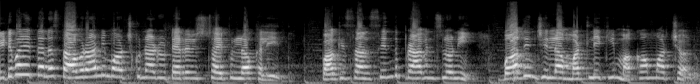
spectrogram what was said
ఇటీవలే తన స్థావరాన్ని మార్చుకున్నాడు టెర్రరిస్ట్ సైఫుల్లా ఖలీద్. పాకిస్తాన్ సింధ్ ప్రావిన్స్లోని బాదిన్ జిల్లా మట్లీకి మకాం మార్చాడు.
